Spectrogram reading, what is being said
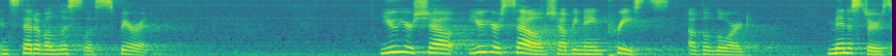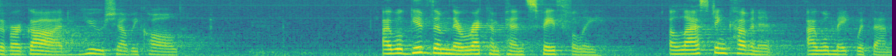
instead of a listless spirit. You, you yourselves shall be named priests of the Lord, ministers of our God, you shall be called. I will give them their recompense faithfully, a lasting covenant I will make with them.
